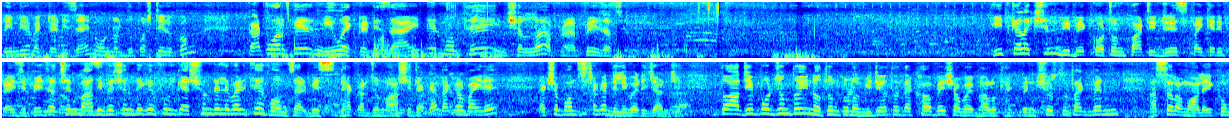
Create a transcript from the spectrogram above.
প্রিমিয়াম একটা ডিজাইন ওনার দুপাশটা এরকম। কাটওয়ার্কের নিউ একটা ডিজাইনের মধ্যে ইনশাল্লাহ আপনারা পেয়ে যাচ্ছেন। Eid collection, Bibek cotton party, dress, পাইকারি প্রাইসে পেয়ে যাচ্ছেন। মাদি ফ্যাশন থেকে ফুল ক্যাশ অন ডেলিভারিতে হোম সার্ভিস। ঢাকার জন্য আশি টাকা, ঢাকার বাইরে একশো পঞ্চাশ টাকা ডেলিভারি চার্জে। তো আজ এই পর্যন্তই, নতুন কোনো ভিডিওতে দেখা হবে। সবাই ভালো থাকবেন, সুস্থ থাকবেন। আসসালামু আলাইকুম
